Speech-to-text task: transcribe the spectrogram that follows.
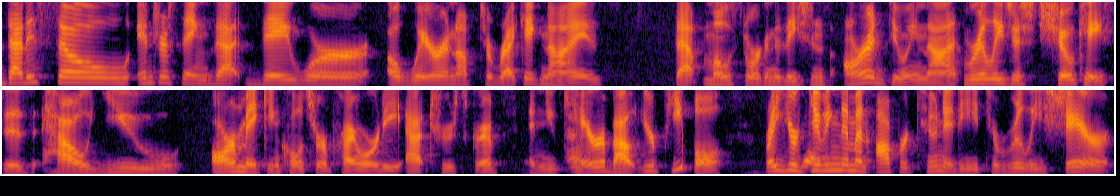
that is so interesting that they were aware enough to recognize that most organizations aren't doing that. Really just showcases how you are making culture a priority at TrueScripts and you care about your people right? You're yeah. giving them an opportunity to really share.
